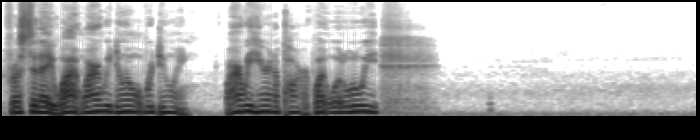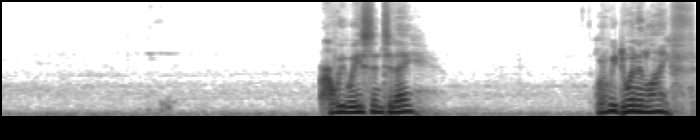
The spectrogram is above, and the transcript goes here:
For us today, why, why are we doing what we're doing? Why are we here in a park? What, what, what are we. Are we wasting today? What are we doing in life?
